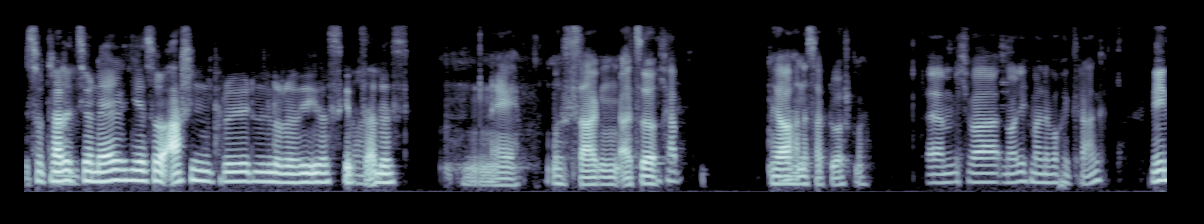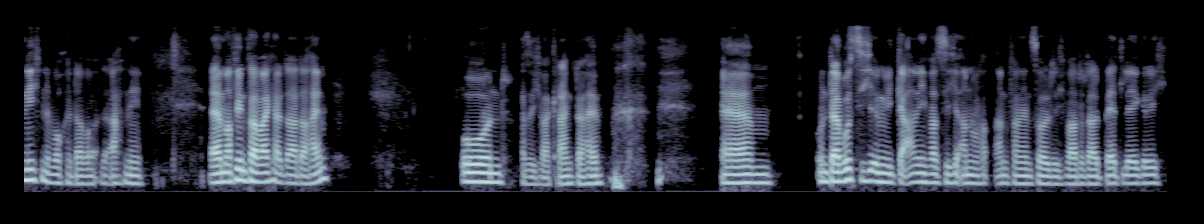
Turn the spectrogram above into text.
so traditionell hier so Aschenbrödel oder wie, was gibt's Ah. alles? Nee, muss sagen. Also, Ich habe ja, Hannes, sag du erst mal. Ähm, ich war neulich mal eine Woche krank. Nee, nicht eine Woche, da war. Ach nee. Ähm, auf jeden Fall war ich halt da daheim. Und, also ich war krank daheim. ähm, und da wusste ich irgendwie gar nicht, was ich an, anfangen sollte. Ich war total bettlägerig.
